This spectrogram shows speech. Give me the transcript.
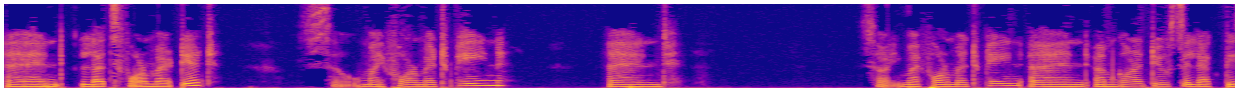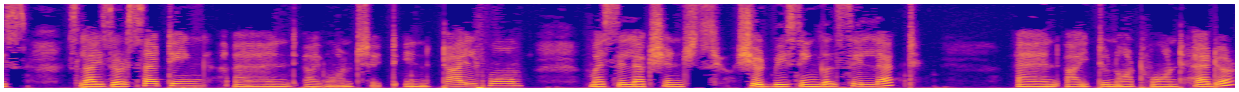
And let's format it. So my format pane and sorry my format pane and I'm going to select this slicer setting and I want it in tile form. My selection sh should be single select and I do not want header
